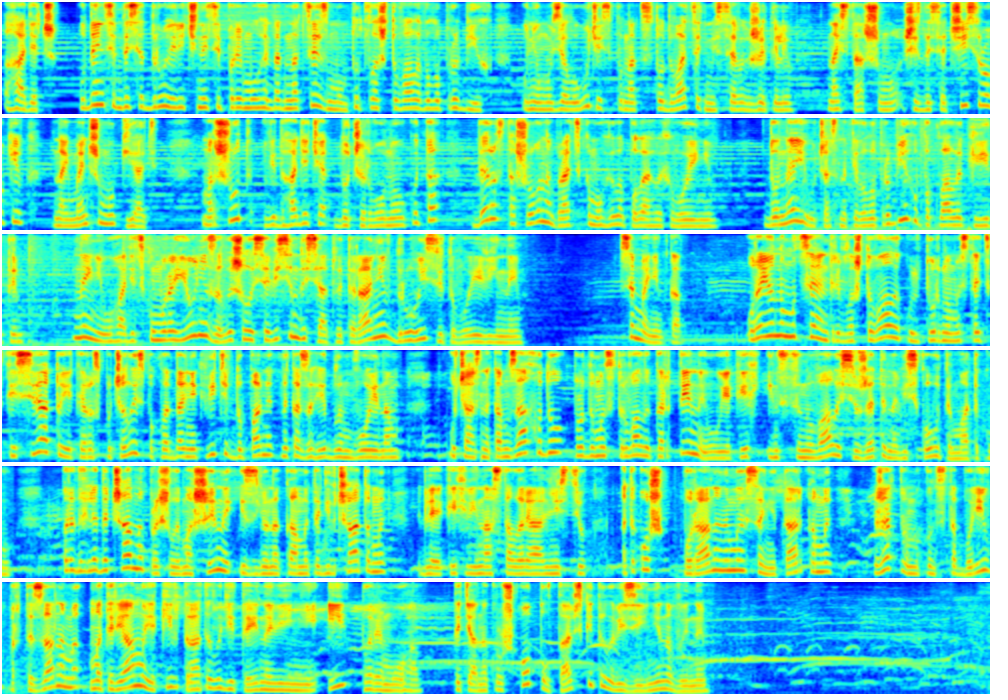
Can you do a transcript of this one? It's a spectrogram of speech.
Гадяч. У день 72-ї річниці перемоги над нацизмом тут влаштували велопробіг. У ньому взяло участь понад 120 місцевих жителів. Найстаршому 66 років, найменшому 5. Маршрут від Гадяча до Червоного кута, де розташована братська могила полеглих воїнів. До неї учасники велопробігу поклали квіти. Нині у Гадяцькому районі залишилося 80 ветеранів Другої світової війни. Семенівка. У районному центрі влаштували культурно-мистецьке свято, яке розпочали з покладання квітів до пам'ятника загиблим воїнам. Учасникам заходу продемонстрували картини, у яких інсценували сюжети на військову тематику. Перед глядачами пройшли машини із юнаками та дівчатами, для яких війна стала реальністю, а також пораненими санітарками, жертвами концтаборів, партизанами, матерями, які втратили дітей на війні, і перемога. Тетяна Кружко, Полтавські телевізійні новини.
